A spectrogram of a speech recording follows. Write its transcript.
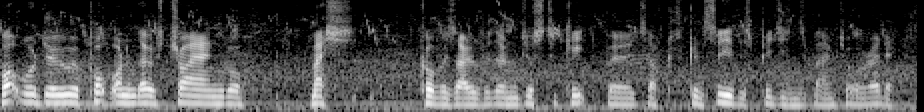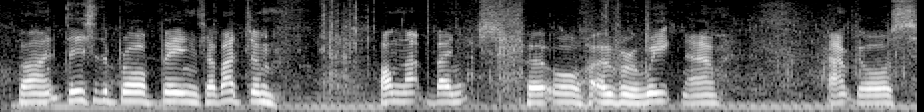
what we'll do we'll put one of those triangle mesh covers over them just to keep the birds off you can see there's pigeons about already. Right, these are the broad beans. I've had them on that bench for oh, over a week now outdoors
